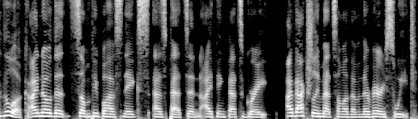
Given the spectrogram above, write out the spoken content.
look. I know that some people have snakes as pets, and I think that's great. I've actually met some of them, and they're very sweet.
